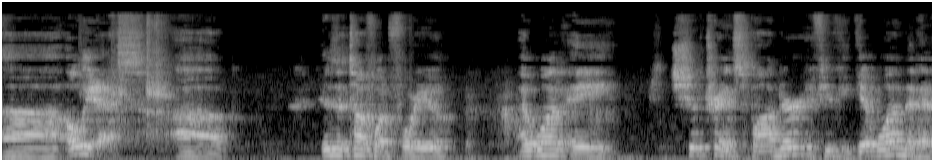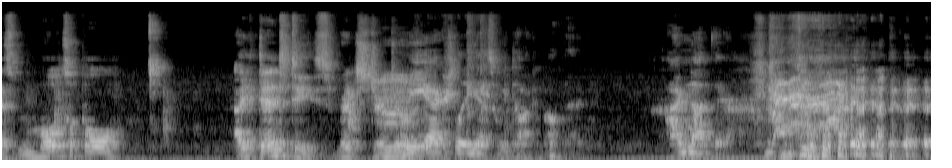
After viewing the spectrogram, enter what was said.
Uh, oh yes, uh, here's a tough one for you. I want a chip transponder, if you could get one that has multiple identities registered to it. We actually, yes, we talked about that. I'm not there.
